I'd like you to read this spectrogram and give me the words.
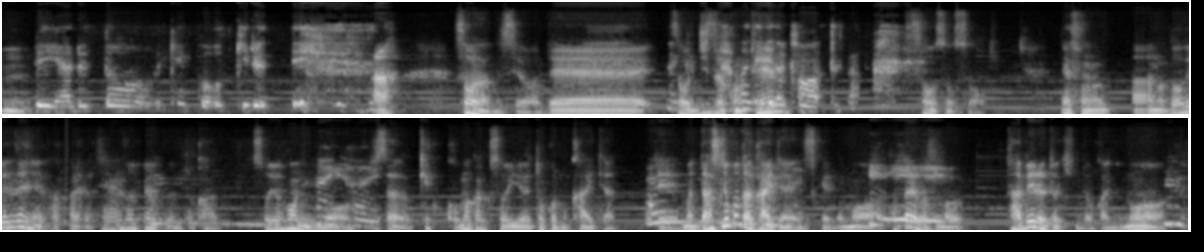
うん。でやると結構起きるっていう。あ、そうなんですよ。で、そう、実はこの天。そうそうそう。で、その、あの、道元禅師に書かれた天道教訓とか、そういう本にも、はいはい実は結構細かくそういうところも書いてあって、うんまあ、出しのことは書いてないんですけれども、ええ例えばその、食べる時とかにも、うん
